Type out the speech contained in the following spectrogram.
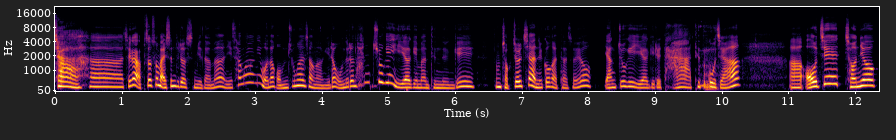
자, 아, 제가 앞서서 말씀드렸습니다만 이 상황이 워낙 엄중한 상황이라 오늘은 한쪽의 이야기만 듣는 게 좀 적절치 않을 것 같아서요. 양쪽의 이야기를 다 듣고자 아, 어제 저녁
